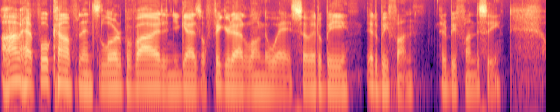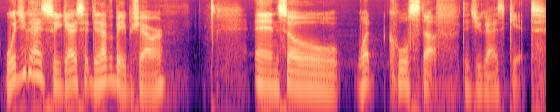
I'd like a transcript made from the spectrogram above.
I have full confidence the Lord will provide, and you guys will figure it out along the way. So it'll be it'll be fun. It'll be fun to see. What you guys? So you guys did have a baby shower, and so what cool stuff did you guys get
